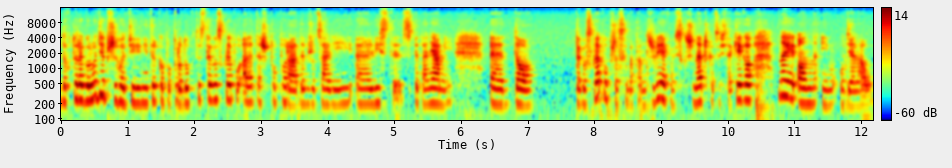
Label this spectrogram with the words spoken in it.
do którego ludzie przychodzili nie tylko po produkty z tego sklepu, ale też po porady, wrzucali listy z pytaniami do tego sklepu przez chyba tam drzwi, jakąś skrzyneczkę, coś takiego, no i on im udzielał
